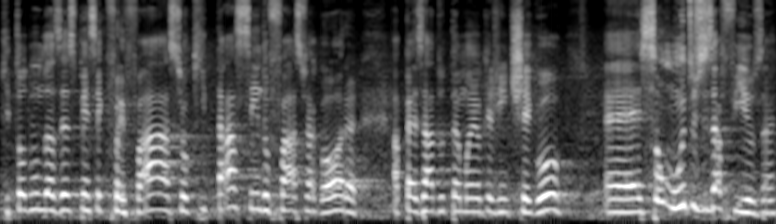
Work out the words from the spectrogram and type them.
que todo mundo às vezes pensa que foi fácil, ou que está sendo fácil agora, apesar do tamanho que a gente chegou, é, são muitos desafios, né?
